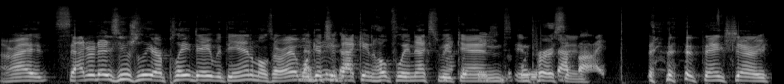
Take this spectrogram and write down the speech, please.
All right. Saturdays usually our play date with the animals. All right. We'll get you back in hopefully next weekend in person. Thanks, Sherry.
